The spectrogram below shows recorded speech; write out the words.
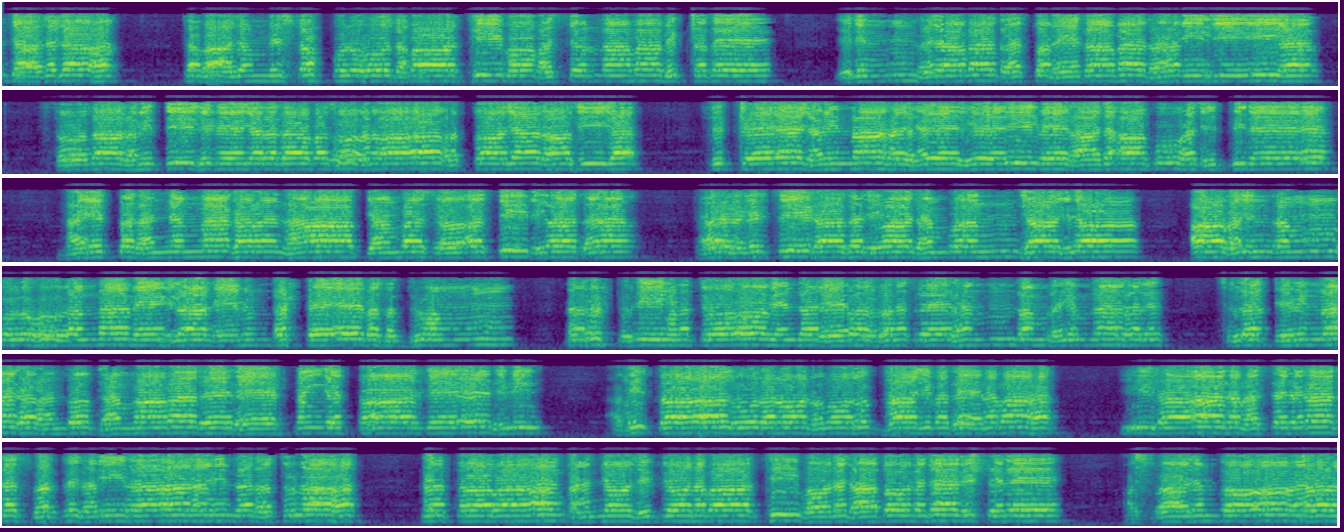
तवायम् विश्वः पुरुः तपार्थीवो भस्युर्नाम भिक्षते यदिन्द्रयावतस्त्वमेतावधमीशीय स्तोतारमिद्दीशिषे यरदापसोत्वाय राशीय। शिक्षे यमिन्नाहये राज आकूहचिद्विदे न यत्त्वधन्यम् मघनाप्यम्बस्य अस्ति विरासरिवाजम् पुरम् ध्यायुजा आवलिन्द्रम् गुरुभूतम् न मे दष्टेव सध्रुवम् न दृष्टुतीमत्यो वेन्दरेव स्वनश्रेधन्तम् रयम् यत्पार्ये दिवि। अभित्वा सूदनो नुमो दुग्धायिवधे नवाः जगदस्वर्गसमीशानमिन्द्रतस्तुषाः न त्वावाङ्कन्यो दिव्यो न पार्थिवो न जातो न जरिष्यते। अश्वायन्तो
